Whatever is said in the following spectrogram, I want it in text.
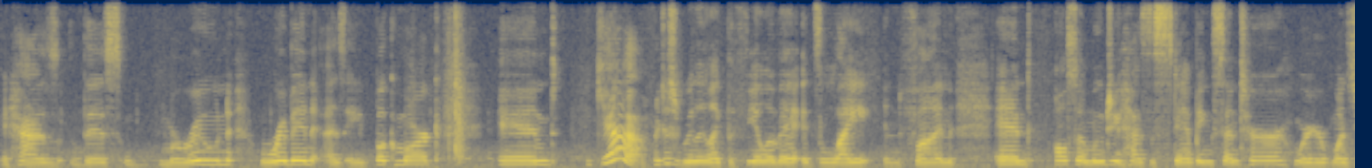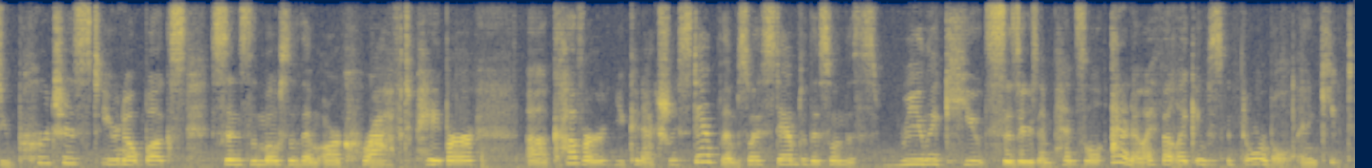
It has this maroon ribbon as a bookmark and yeah, I just really like the feel of it. It's light and fun. And also Muji has the stamping center where once you purchased your notebooks, since the most of them are craft paper uh, cover, you can actually stamp them. So I stamped this one, this really cute scissors and pencil. I don't know, I felt like it was adorable and cute.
